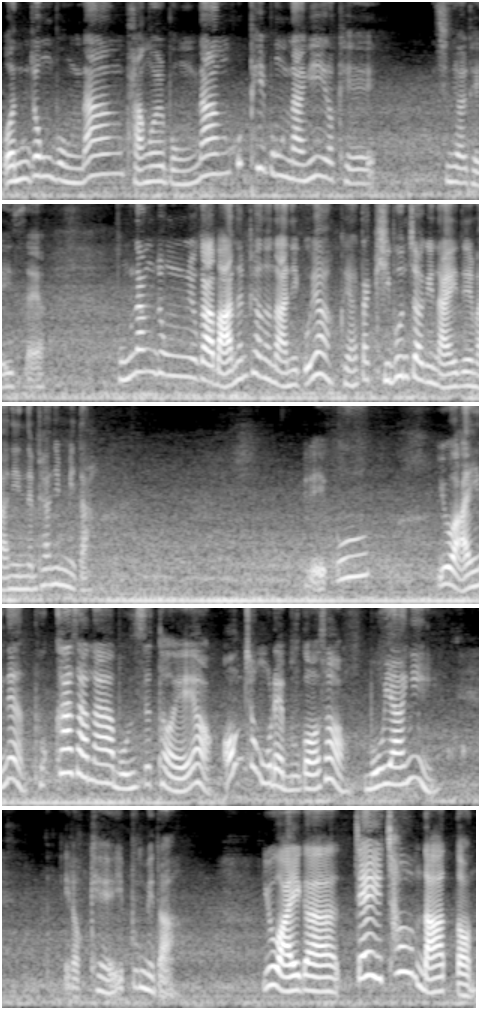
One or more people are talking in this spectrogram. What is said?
원종복랑, 방울복랑, 호피복랑이 이렇게 진열돼 있어요. 복랑 종류가 많은 편은 아니고요. 그냥 딱 기본적인 아이들만 있는 편입니다. 그리고 이 아이는 보카사나 몬스터예요. 엄청 오래 묵어서 모양이 이렇게 이쁩니다. 이 아이가 제일 처음 나왔던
